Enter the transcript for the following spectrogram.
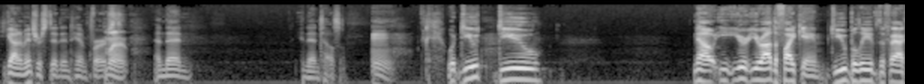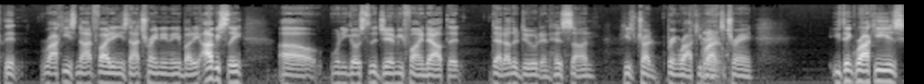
he got him interested in him first, Right. and then and then tells him. What do you do? You now you're you're out of the fight game. Do you believe the fact that Rocky's not fighting? He's not training anybody. Obviously, uh, when he goes to the gym, you find out that that other dude and his son. He's tried to bring Rocky back Right. to train. You think Rocky is?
